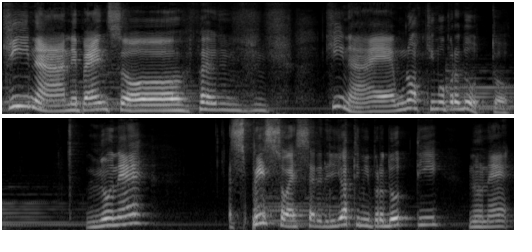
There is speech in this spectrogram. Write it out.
Kina ne penso... Kina è un ottimo prodotto. Non è... Spesso essere degli ottimi prodotti non è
